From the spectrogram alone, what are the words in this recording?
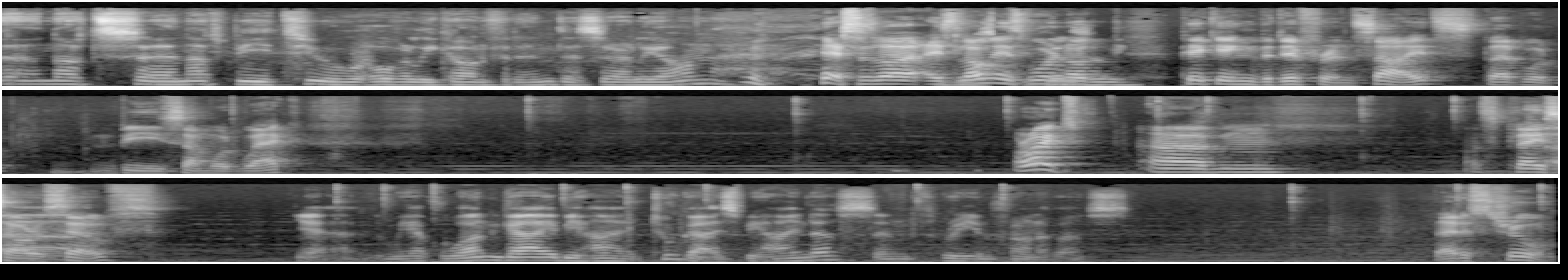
uh, not uh, not be too overly confident as early on. as, lo- as long as we're not we- picking the different sides, that would be somewhat whack. All right, um, let's place Uh, ourselves. Yeah, we have one guy behind, two guys behind us, and three in front of us. That is true.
